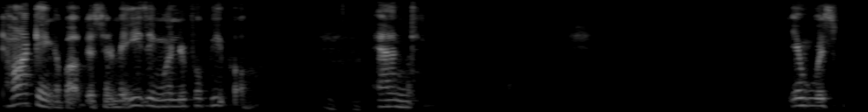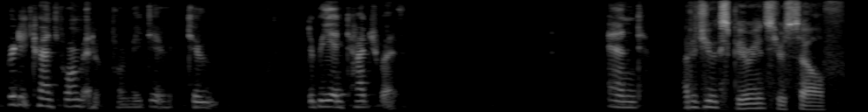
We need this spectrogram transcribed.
talking about this amazing, wonderful people. Mm-hmm. And it was pretty transformative for me to to to be in touch with. And how did you experience yourself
